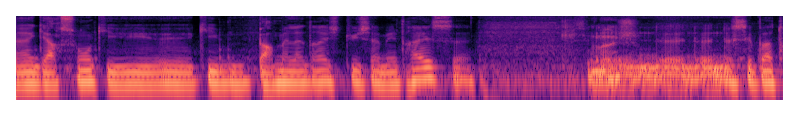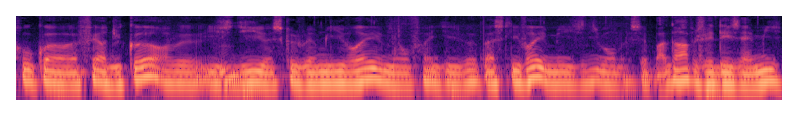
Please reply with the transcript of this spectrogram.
un garçon qui, euh, qui par maladresse tue sa maîtresse. C'est moche. Et ne, ne- ne sait pas trop quoi faire du corps. Euh, Il se dit est-ce que je vais me livrer? Mais enfin, il ne veut pas se livrer. Mais il se dit bon, ben, c'est pas grave, j'ai des amis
